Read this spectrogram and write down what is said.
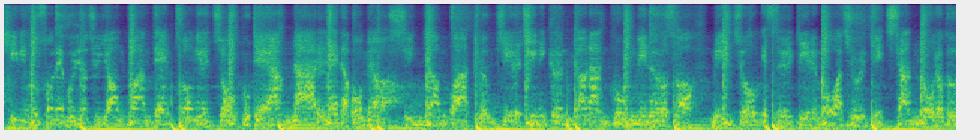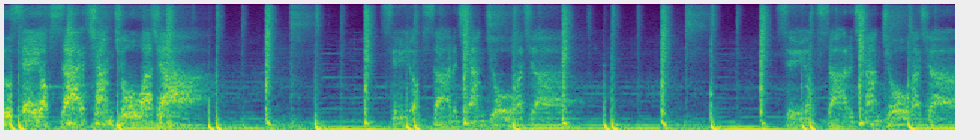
길이 후손에 물려줄 영광된 통일 조국의 앞날을 내다보며 신념과 긍지를 지닌 근면한 국민으로서 민족의 슬기를 모아줄 기찬 노력으로 새 역사를 창조하자. 새 역사를 창조하자. 새 역사를 창조하자.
